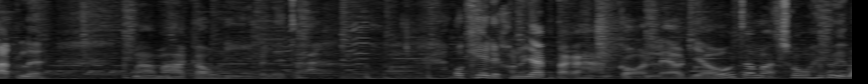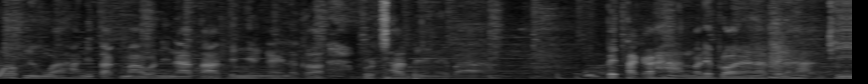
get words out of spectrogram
ซัดเลย มาม่าเกาหลีไปเลยจ้ะโอเคเดี๋ยวขออนุญาตไปตักอาหารก่อนแล้วเดี๋ยวจะมาโชว์ให้ดูอีกรอบนึงว่าอาหารที่ตักมาวันนี้หน้าตาเป็นยังไง แล้วก็รสชาติเป็นยังไงบ้างไปตักอาหารมาเรียบร้อยแล้วนะเป็นอาหารที่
